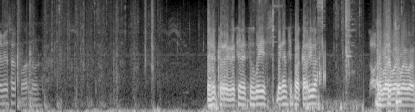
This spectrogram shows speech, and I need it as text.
Ya había sacado la hora. Deja que regresen estos güeyes. Vénganse para acá arriba. Ahí voy, voy, voy, voy.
